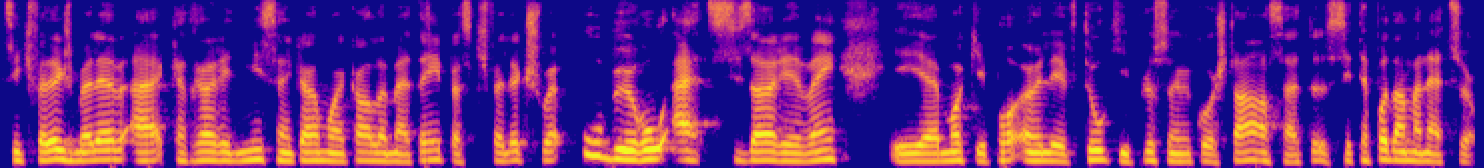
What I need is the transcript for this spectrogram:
c'est qu'il fallait que je me lève à 4h30, 5h moins quart le matin parce qu'il fallait que je sois au bureau à 6h20 et euh, moi qui n'ai pas un lève-tôt, qui est plus un couche-tard, ça c'était pas dans ma nature.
